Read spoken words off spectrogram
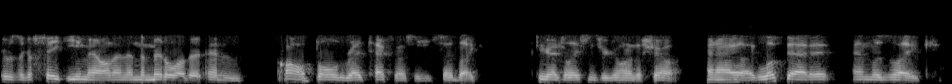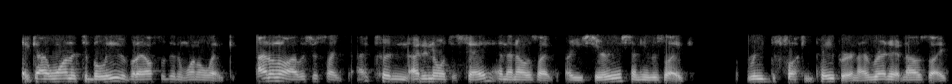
It was like a fake email, and then in the middle of it, and all bold red text message said like, "Congratulations, you're going to the show." And I like looked at it and was like, like I wanted to believe it, but I also didn't want to like I don't know. I was just like I couldn't I didn't know what to say, and then I was like, "Are you serious?" And he was like, "Read the fucking paper." And I read it, and I was like,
